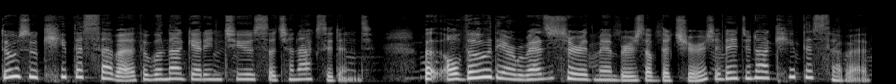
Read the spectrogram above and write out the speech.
Those who keep the Sabbath will not get into such an accident. But although they are registered members of the church, they do not keep the Sabbath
